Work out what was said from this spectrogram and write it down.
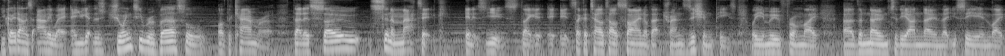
you go down this alleyway, and you get this jointy reversal of the camera that is so cinematic in its use. Like it, it, it's like a telltale sign of that transition piece where you move from like uh, the known to the unknown that you see in like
